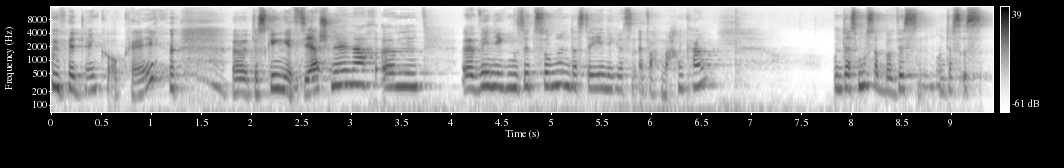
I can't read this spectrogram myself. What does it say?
und mir denke, okay, äh, das ging jetzt sehr schnell nach ähm, äh, wenigen Sitzungen, dass derjenige das dann einfach machen kann. Und das muss aber wissen. Und das ist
